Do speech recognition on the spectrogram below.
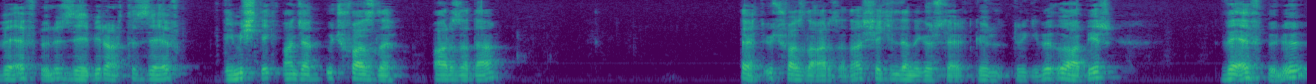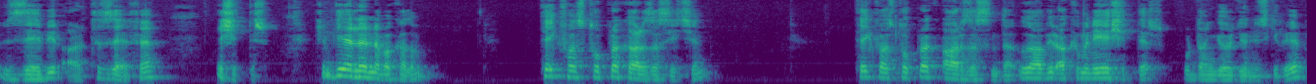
VF bölü Z1 artı ZF demiştik. Ancak 3 fazlı arızada evet 3 fazla arızada şekilden de gösterdiği gibi IA1 VF bölü Z1 artı ZF eşittir. Şimdi diğerlerine bakalım. Tek faz toprak arızası için tek faz toprak arızasında IA1 akımı neye eşittir? Buradan gördüğünüz gibi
